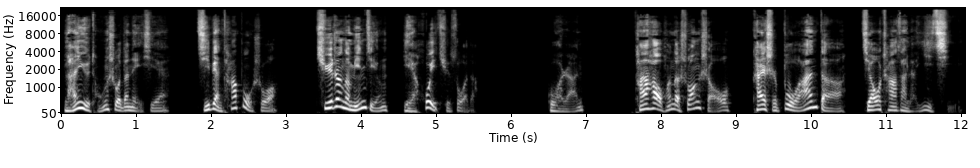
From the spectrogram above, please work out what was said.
蓝雨桐说的那些，即便他不说，取证的民警也会去做的。果然，谭浩鹏的双手。开始不安的交叉在了一起。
